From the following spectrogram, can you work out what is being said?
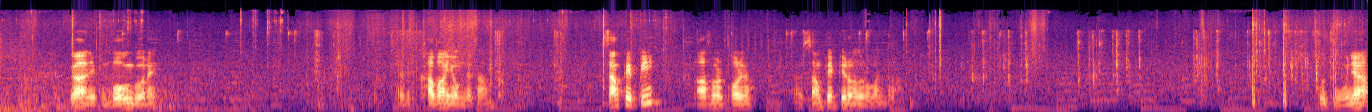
가 아니고 먹은 거네. 애들 가방이 없네 다. 쌍삐삐? 라스발 버려. 쌍삐삐런으로 간다. 또 누구냐?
